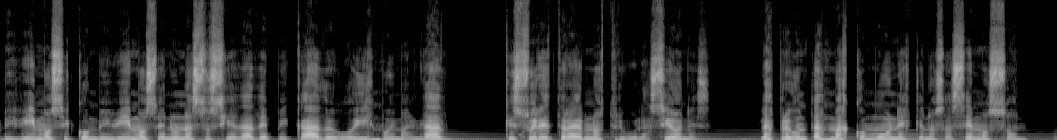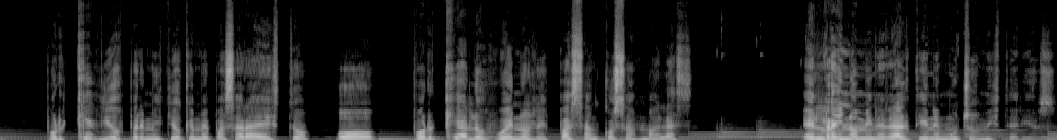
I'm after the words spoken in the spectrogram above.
Vivimos y convivimos en una sociedad de pecado, egoísmo y maldad que suele traernos tribulaciones. Las preguntas más comunes que nos hacemos son, ¿por qué Dios permitió que me pasara esto? ¿O por qué a los buenos les pasan cosas malas? El reino mineral tiene muchos misterios.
